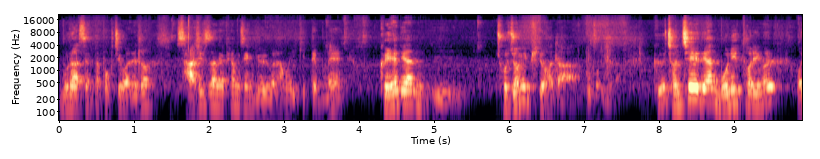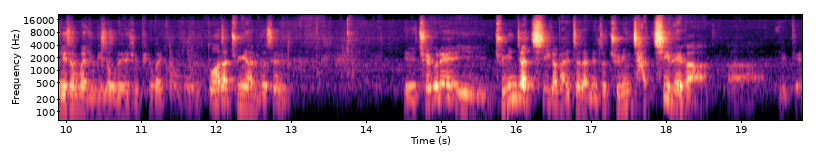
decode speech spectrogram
문화센터, 복지관에서 사실상의 평생 교육을 하고 있기 때문에 그에 대한 이 조정이 필요하다고 봅니다. 그 전체에 대한 모니터링을 어디선가 유기적으로 해줄 필요가 있다고 보고요. 또 하나 중요한 것은 예, 최근에 이 주민자치가 발전하면서 주민자치회가 아, 이렇게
